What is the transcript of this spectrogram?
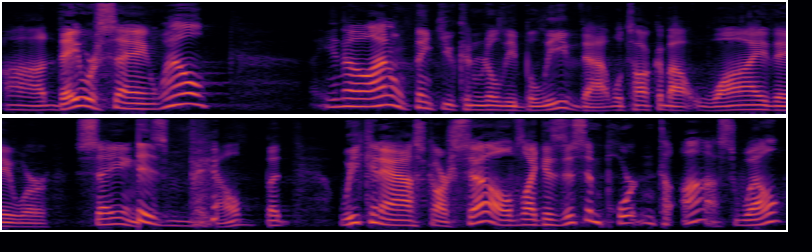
uh, they were saying, well, you know, I don't think you can really believe that. We'll talk about why they were saying it is well, but we can ask ourselves, like, is this important to us? Well,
